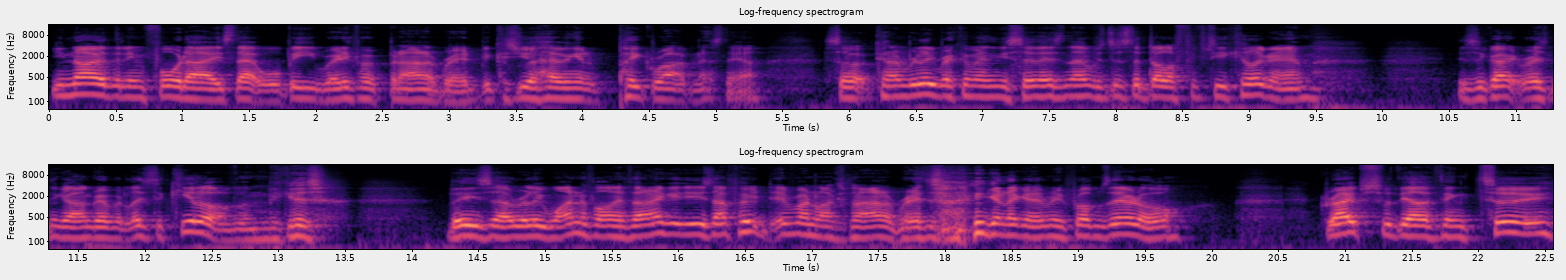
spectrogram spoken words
you know that in four days that will be ready for banana bread because you're having it at peak ripeness now. So can I really recommend you see these? And that was just a dollar fifty a kilogram. Is a great reason to go and grab at least a kilo of them because these are really wonderful. And if they don't get used up, everyone likes banana bread, so you're not going to have any problems there at all. Grapes with the other thing too.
